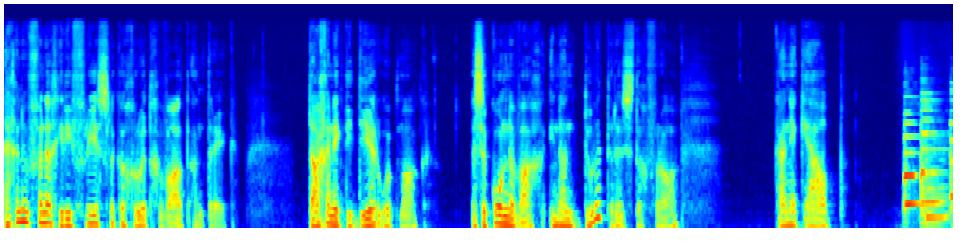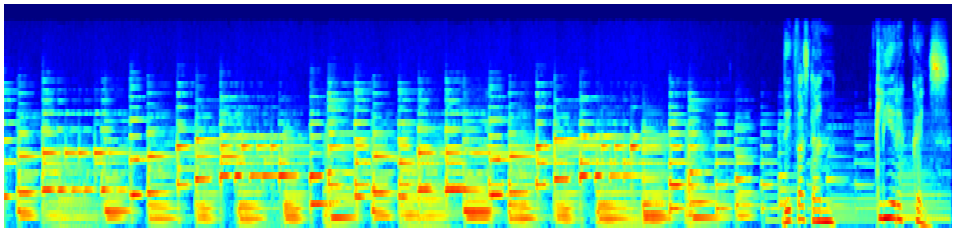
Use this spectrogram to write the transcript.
Ek gaan nou vinnig hierdie vreeslike groot gewaad aantrek. Dan gaan ek die deur oopmaak, 'n sekonde wag en dan doodrustig vra: "Kan ek help?" Dit was dan Klere Kuns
